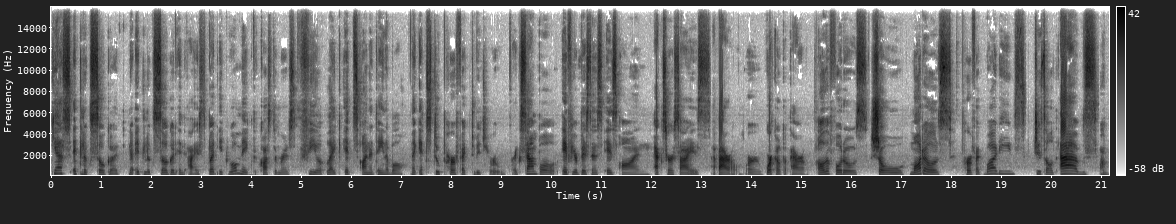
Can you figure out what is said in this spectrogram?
Yes, it looks so good. It looks so good in the eyes, but it will make the customers feel like it's unattainable. Like it's too perfect to be true. For example, if your business is on exercise apparel or workout apparel, all the photos show models perfect bodies, chiseled abs, or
